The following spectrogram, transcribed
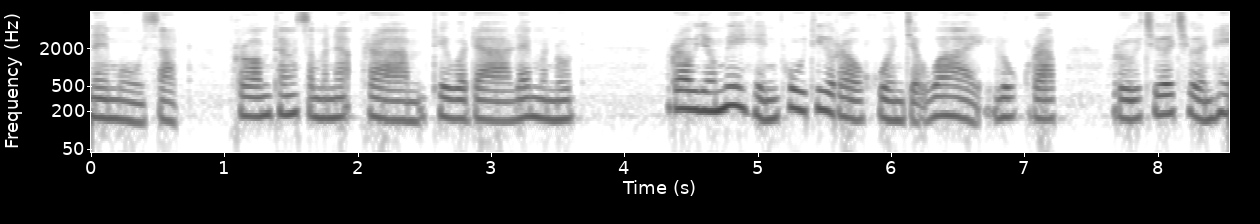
ในหมู่สัตว์ พร้อมทั้งสมณพราหมณ์ เทวดาและมนุษย์ เรายังไม่เห็นผู้ที่เราควรจะไหว้ลุกรับ หรือเชื้อเชิญให้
